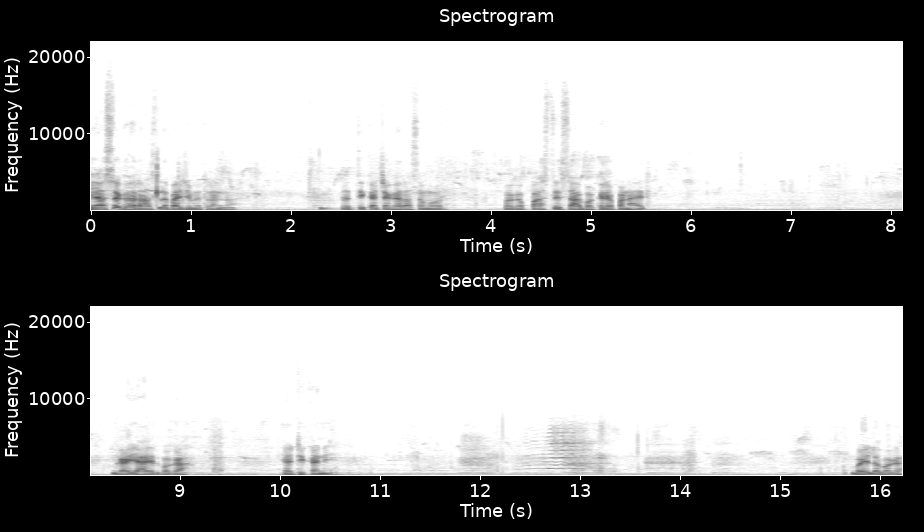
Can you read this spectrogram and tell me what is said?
हे असं घर असलं पाहिजे मित्रांनो. प्रत्येकाच्या घरासमोर. बघा पाच ते सहा बकऱ्या पण आहेत. गाई आहेत बघा या ठिकाणी. बैल बघा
